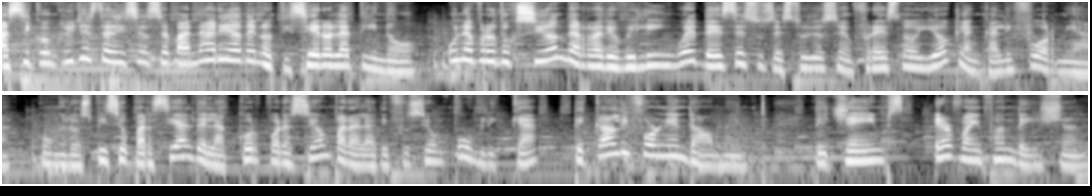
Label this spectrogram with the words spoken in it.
Así concluye esta edición semanaria de Noticiero Latino, una producción de Radio Bilingüe desde sus estudios en Fresno y Oakland, California, con el auspicio parcial de la Corporación para la Difusión Pública, de California Endowment, de James Irvine Foundation,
